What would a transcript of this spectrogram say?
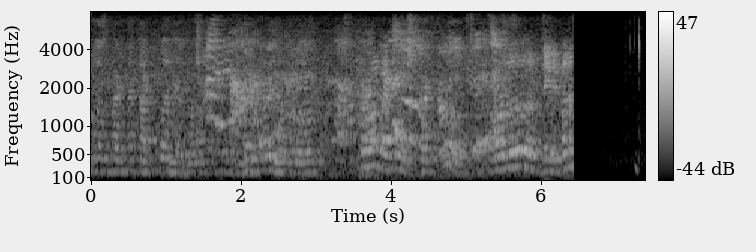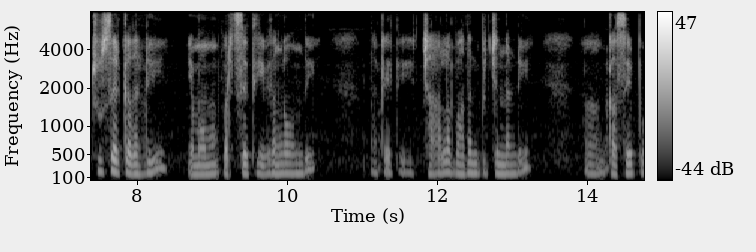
కోసి పడితే ఇబ్బంది చూశారు కదండి మా అమ్మ పరిస్థితి ఈ విధంగా ఉంది. నాకైతే చాలా బాధ అనిపించిందండి. కాసేపు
